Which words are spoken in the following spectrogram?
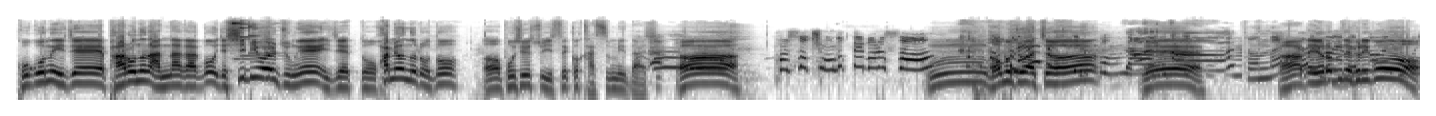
그거는 이제 바로는 안 나가고 이제 12월 중에 이제 또 화면으로도 어, 보실 수 있을 것 같습니다. 시- 어, 벌써 중독돼 버렸어. 음 너무 좋았죠? 예. 좋네 아, 네, 여러분들, 그리고,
